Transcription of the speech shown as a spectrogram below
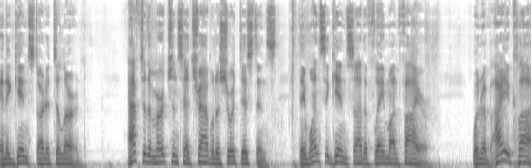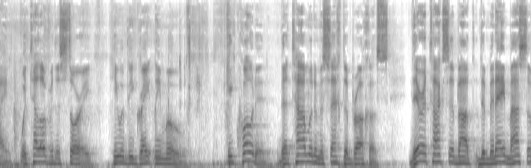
and again started to learn. After the merchants had traveled a short distance, they once again saw the flame on fire. When Rabbi Aryeh Klein would tell over the story, he would be greatly moved. He quoted the Talmud of Masechta Brachos. There it talks about the Bnei Masa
